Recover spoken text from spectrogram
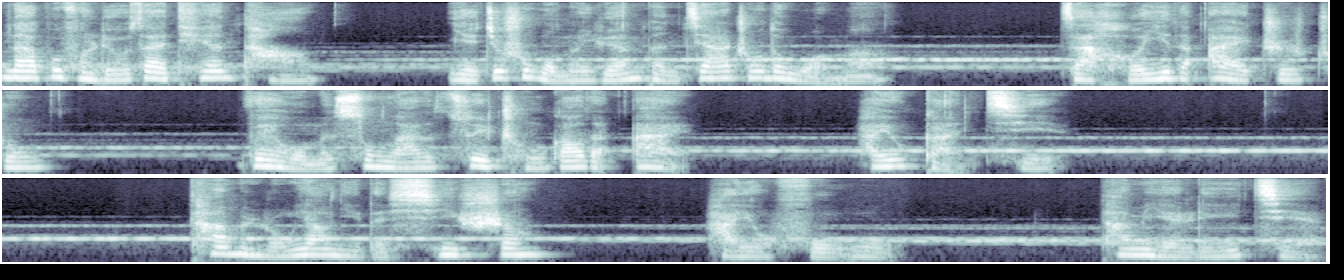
那部分留在天堂，也就是我们原本家中的我们，在合一的爱之中，为我们送来了最崇高的爱，还有感激。他们荣耀你的牺牲，还有服务。他们也理解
